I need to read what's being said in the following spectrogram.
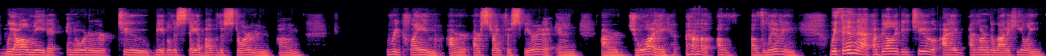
Mm-hmm. We all need it in order to be able to stay above the storm and um, reclaim our our strength of spirit and our joy of of living. Within that ability too i i learned a lot of healing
